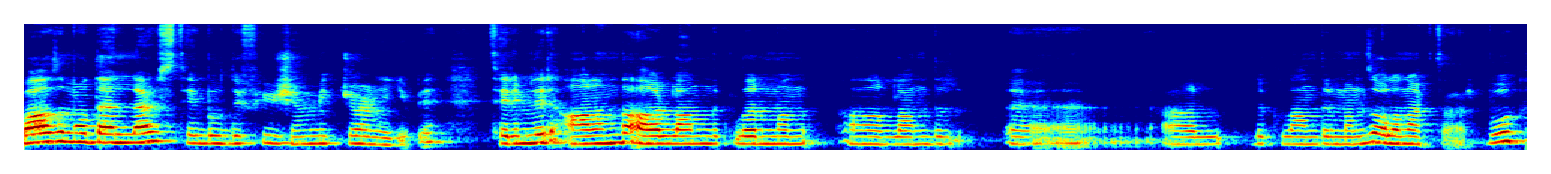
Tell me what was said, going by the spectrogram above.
bazı modeller Stable Diffusion, Midjourney gibi terimleri anında ağırlandır, e, ağırlıklandırmanıza olanak tanır. Bu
